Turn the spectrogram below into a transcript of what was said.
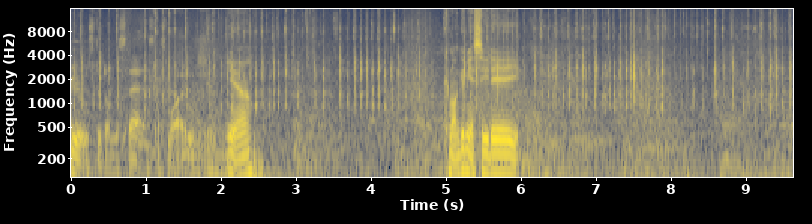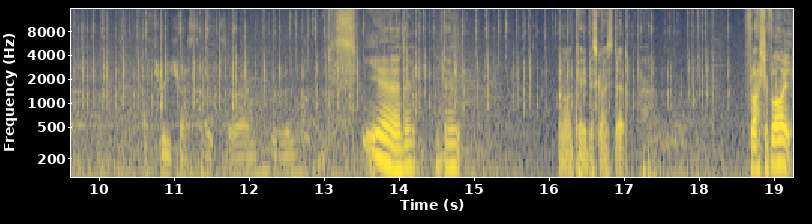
All stood on the stairs, that's why. Yeah. Come on, give me a CD. have three chest tapes around um, within. Yeah, don't, don't. Okay, this guy's dead. Flash of light.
